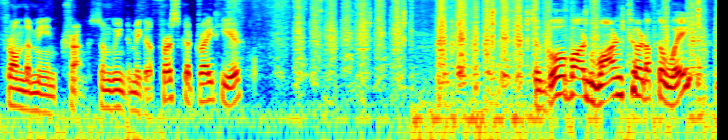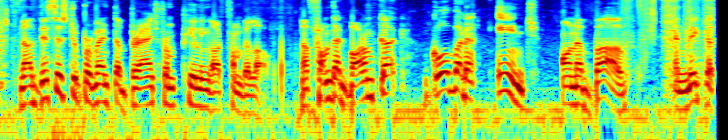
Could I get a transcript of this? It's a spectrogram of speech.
from the main trunk. So I'm going to make a first cut right here. So go about one third of the way. Now this is to prevent the branch from peeling out from below. Now from that bottom cut, go about an inch on above and make the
